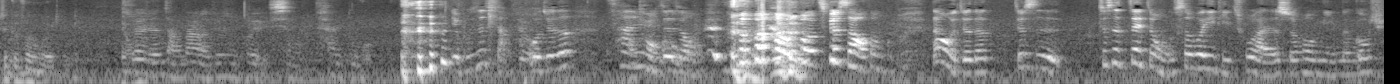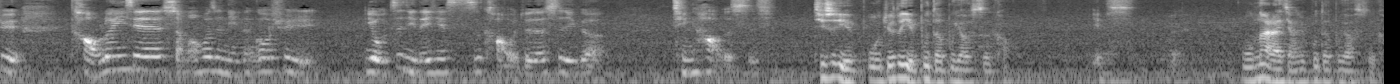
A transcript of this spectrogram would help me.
这个氛围里面。所以人长大了就是会想太多。也不是想，我觉得参与好痛苦这种，我 确实好痛苦。但我觉得就是就是在这种社会议题出来的时候，你能够去讨论一些什么，或者你能够去有自己的一些思考，我觉得是一个挺好的事情。其实也，我觉得也不得不要思考，也是，无奈来讲就不得不要思考。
